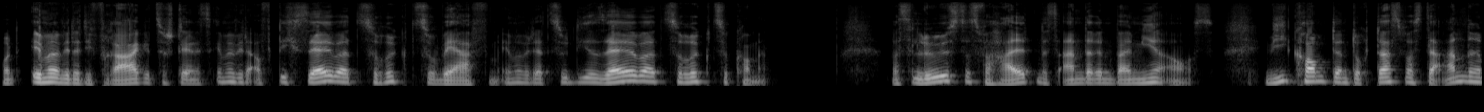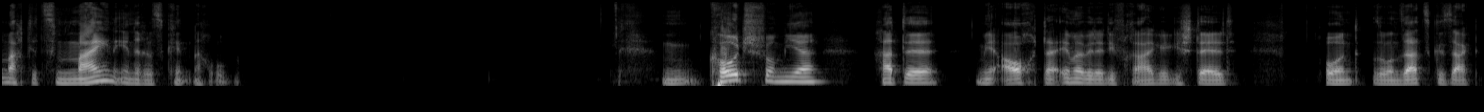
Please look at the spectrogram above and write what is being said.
Und immer wieder die Frage zu stellen, ist immer wieder auf dich selber zurückzuwerfen, immer wieder zu dir selber zurückzukommen. Was löst das Verhalten des anderen bei mir aus? Wie kommt denn durch das, was der andere macht, jetzt mein inneres Kind nach oben? Ein Coach von mir hatte mir auch da immer wieder die Frage gestellt und so einen Satz gesagt,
